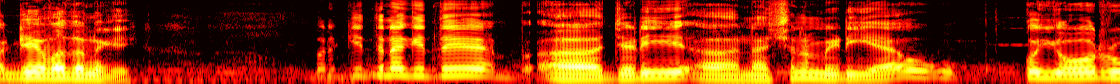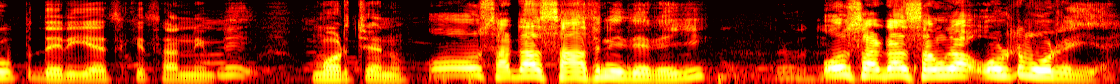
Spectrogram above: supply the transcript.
ਅੱਗੇ ਵਧਣਗੇ। ਪਰ ਕਿਤੇ ਨਾ ਕਿਤੇ ਅ, ਜਿਹੜੀ ਨੈਸ਼ਨਲ ਮੀਡੀਆ ਹੈ ਉਹ ਕੋਈ ਹੋਰ ਰੂਪ ਦੇ ਰਹੀ ਹੈ ਇਸ ਕਿਸਾਨੀ ਮੋਰਚੇ ਨੂੰ? ਉਹ ਸਾਡਾ ਸਾਥ ਨਹੀਂ ਦੇ ਰਹੀ ਜੀ। ਉਹ ਸਾਡਾ ਸੰਗਾ ਉਲਟ ਬੋਲ ਰਹੀ ਹੈ।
